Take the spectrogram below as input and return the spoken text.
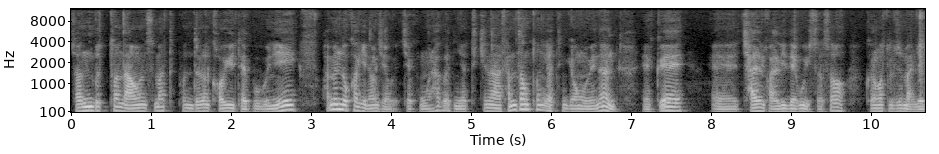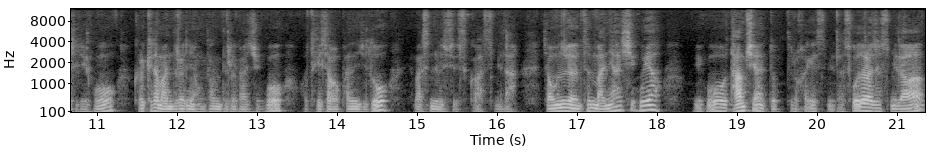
전부터 나온 스마트폰들은 거의 대부분이 화면 녹화 기능을 제- 제공을 하거든요. 특히나 삼성폰 같은 경우에는 예, 꽤 예, 잘 관리되고 있어서 그런 것들 좀 알려드리고 그렇게 해서 만들어진 영상들을 가지고 어떻게 작업하는지도 말씀드릴 수 있을 것 같습니다. 자, 오늘 연습 많이 하시고요. 그리고 다음 시간에 또 뵙도록 하겠습니다. 수고들 하셨습니다.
